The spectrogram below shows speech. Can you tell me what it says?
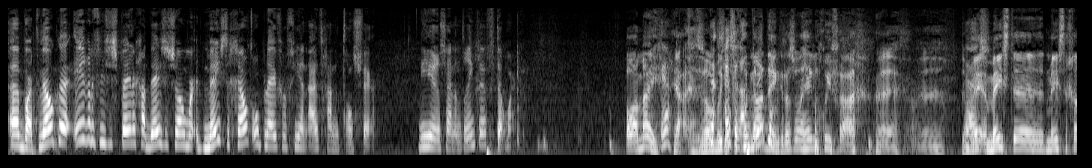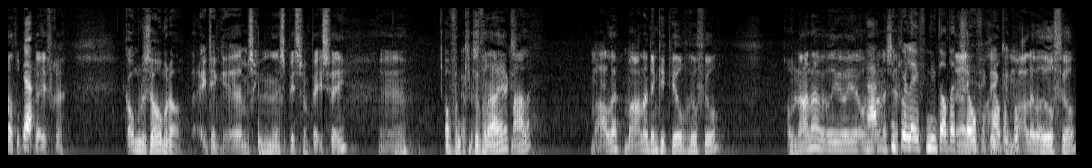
Eh, Bart, welke eredivisie-speler gaat deze zomer het meeste geld opleveren via een uitgaande transfer? Die heren zijn aan het drinken, vertel maar. Oh, aan mij? Ja. Ja, dat is wel, Ja, moet ik even goed nadenken. Dat is wel een hele goede vraag. Nee, eh, de me- dus- het, meeste, het meeste geld op Ja. te leveren. Komende zomer al. Ik denk eh, misschien een spits van PSV. Eh, Of een keeper van. Ajax. Malen? Malen, Malen denk ik heel, heel veel. Onana, wil je, wil je Onana Ja, zeggen? keeper levert niet altijd Nee, zoveel ik denk geld op. Malen wel heel veel.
